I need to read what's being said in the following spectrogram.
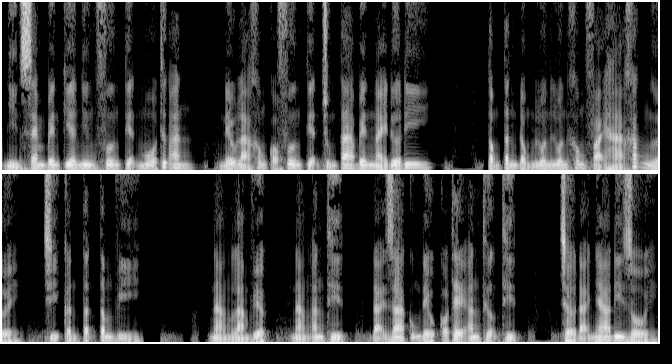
nhìn xem bên kia nhưng phương tiện mua thức ăn, nếu là không có phương tiện chúng ta bên này đưa đi. Tống Tân Đồng luôn luôn không phải hà khắc người, chỉ cần tận tâm vì nàng làm việc, nàng ăn thịt, đại gia cũng đều có thể ăn thượng thịt. Chờ đại nha đi rồi,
